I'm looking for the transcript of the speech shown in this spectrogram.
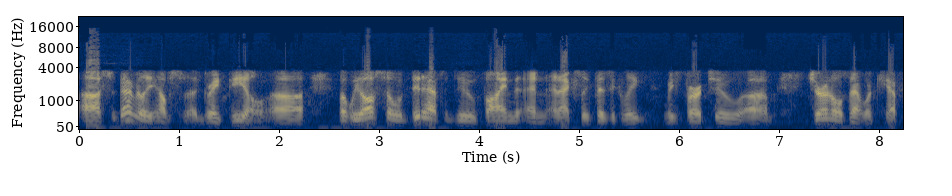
Uh, so that really helps a great deal. Uh, but we also did have to do find and, and actually physically refer to uh, journals that were kept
